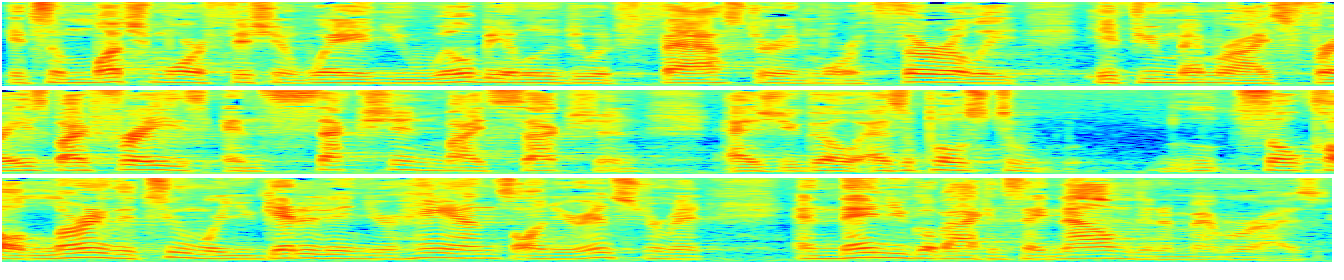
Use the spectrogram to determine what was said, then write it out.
it's a much more efficient way, and you will be able to do it faster and more thoroughly if you memorize phrase by phrase and section by section as you go, as opposed to so-called learning the tune where you get it in your hands on your instrument and then you go back and say now i'm going to memorize it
